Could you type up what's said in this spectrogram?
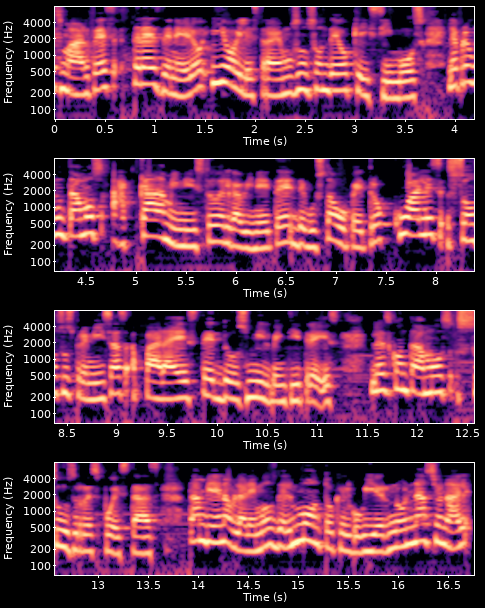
Es martes 3 de enero y hoy les traemos un sondeo que hicimos. Le preguntamos a cada ministro del gabinete de Gustavo Petro cuáles son sus premisas para este 2023. Les contamos sus respuestas. También hablaremos del monto que el gobierno nacional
